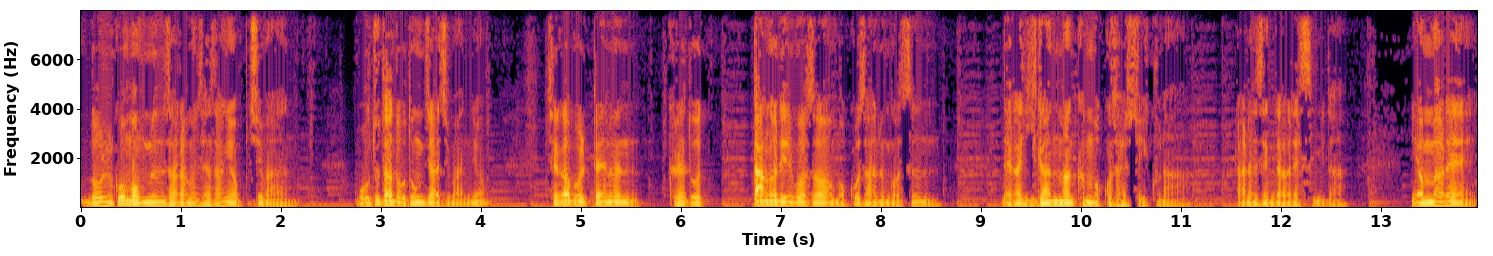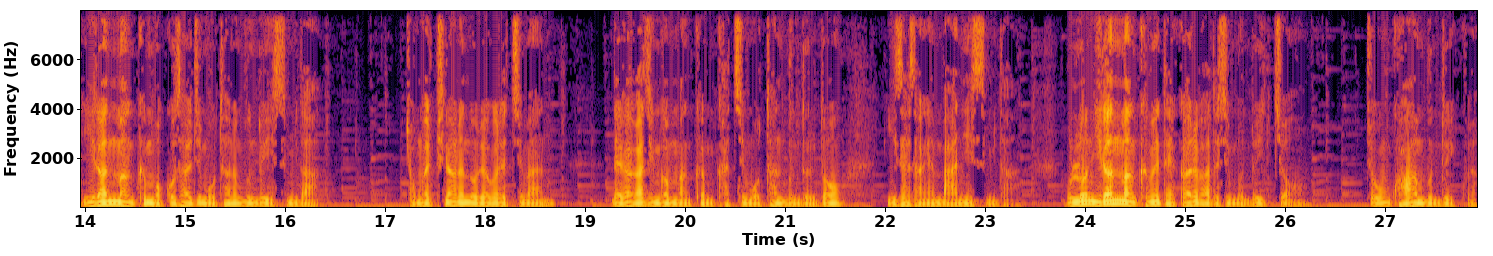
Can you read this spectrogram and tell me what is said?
놀고 먹는 사람은 세상에 없지만 모두 다 노동자지만요. 제가 볼 때는 그래도 땅을 읽어서 먹고 사는 것은 내가 일한 만큼 먹고 살 수 있구나 라는 생각을 했습니다. 연말에 일한 만큼 먹고 살지 못하는 분도 있습니다. 정말 피나는 노력을 했지만 내가 가진 것만큼 갖지 못한 분들도 이 세상엔 많이 있습니다. 물론 일한 만큼의 대가를 받으신 분도 있죠. 조금 과한 분도 있고요.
